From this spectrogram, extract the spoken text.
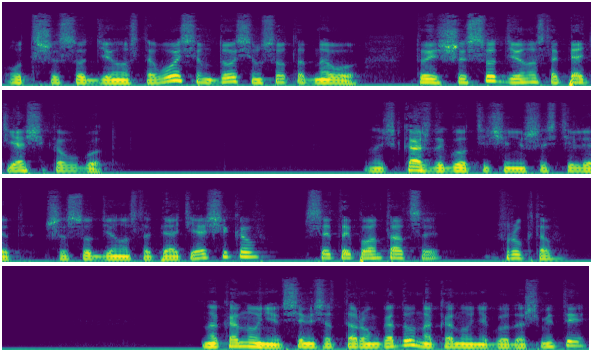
От 698 до 701. То есть 695 ящиков в год. Значит, каждый год в течение шести лет 695 ящиков с этой плантации фруктов. Накануне, в 72 году, накануне года Шмиты,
